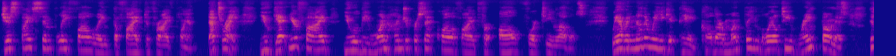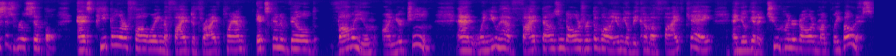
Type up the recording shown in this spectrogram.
just by simply following the Five to Thrive plan. That's right. You get your five, you will be 100% qualified for all 14 levels. We have another way you get paid called our monthly loyalty rank bonus. This is real simple. As people are following the Five to Thrive plan, it's going to build volume on your team. And when you have $5,000 worth of volume, you'll become a 5K and you'll get a $200 monthly bonus.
